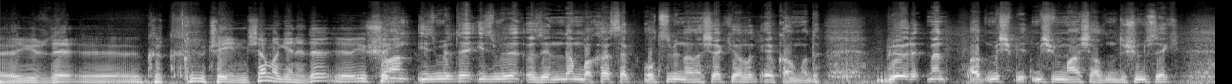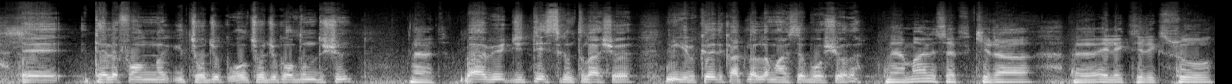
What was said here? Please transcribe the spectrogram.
Ee, Yüzde e, 43'e inmiş ama gene de e, yüksek. Şu an İzmir'de İzmir'in özelinden bakarsak 30 binden aşağı kiralık ev kalmadı. Bir öğretmen 60-70 bin maaş aldığını düşünürsek e, telefonla çocuk çocuk olduğunu düşün. Evet. Bayağı bir ciddi sıkıntılar yaşıyor. Dediğim gibi kredi kartlarla maalesef boğuşuyorlar. Ya maalesef kira, e, elektrik, su,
